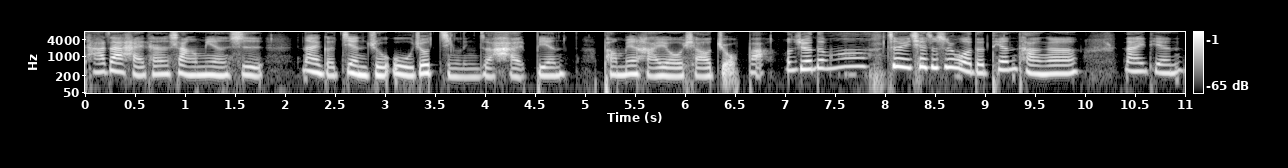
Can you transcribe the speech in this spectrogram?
它在海滩上面，是那个建筑物就紧邻着海边，旁边还有小酒吧。我觉得，嗯，这一切就是我的天堂啊！那一天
